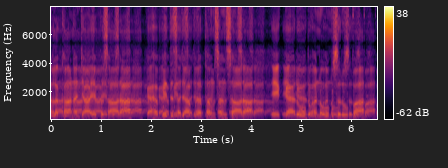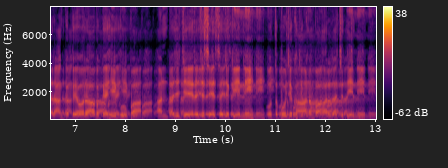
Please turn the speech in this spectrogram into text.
ਲਖਾ ਨ ਜਾਏ ਪਸਾਰਾ, ਕਹਿ ਬਿਦ ਸਜਾ ਪ੍ਰਥਮ ਸੰਸਾਰਾ। ਏਕੈ ਰੂਪ ਅਨੂਪ ਸਰੂਪਾ, ਰੰਗ ਪਿਓ ਰਾਬ ਕਹੀ ਭੂਪਾ। ਅੰਡਜ ਜੇਰਜ ਸੇਤਜ ਕੀਨੀ ਉਤਪੁਜ ਖਾਨ ਬਾਹਰ ਰਚਦੀਨੀ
